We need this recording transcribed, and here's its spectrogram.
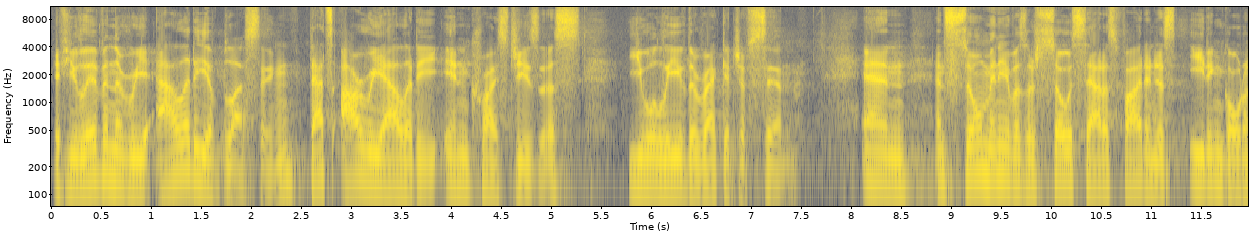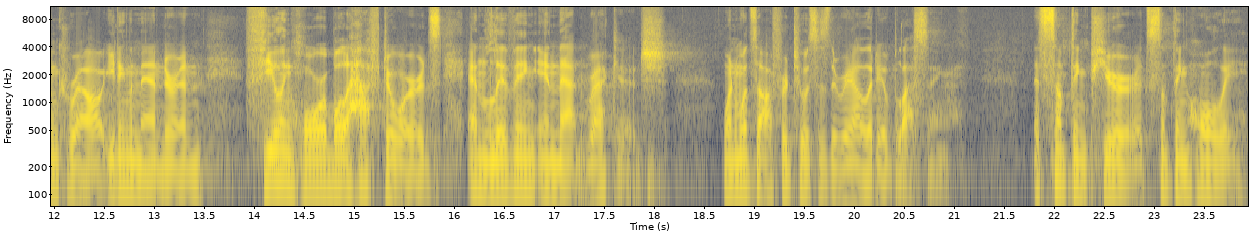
If you live in the reality of blessing, that's our reality in Christ Jesus, you will leave the wreckage of sin. And, and so many of us are so satisfied in just eating Golden Corral, eating the Mandarin, feeling horrible afterwards, and living in that wreckage when what's offered to us is the reality of blessing. It's something pure, it's something holy.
